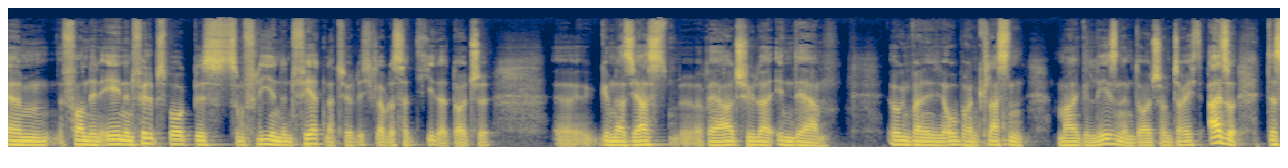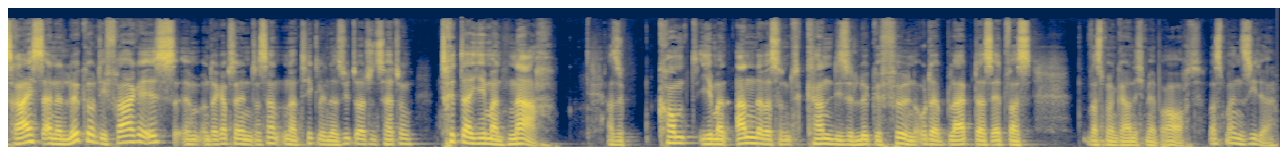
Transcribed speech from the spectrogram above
Ähm, von den Ehen in Philipsburg bis zum fliehenden Pferd natürlich. Ich glaube, das hat jeder deutsche äh, Gymnasiast, äh, Realschüler in der irgendwann in den oberen Klassen mal gelesen im Deutschunterricht. Also, das reißt eine Lücke und die Frage ist, ähm, und da gab es einen interessanten Artikel in der Süddeutschen Zeitung, tritt da jemand nach? Also kommt jemand anderes und kann diese Lücke füllen oder bleibt das etwas, was man gar nicht mehr braucht. Was meinen Sie da?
